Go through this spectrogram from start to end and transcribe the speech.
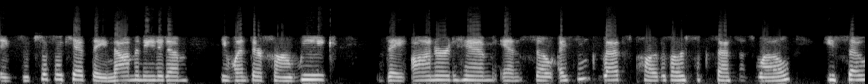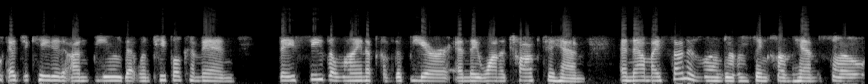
a certificate. They nominated him. He went there for a week. They honored him, and so I think that's part of our success as well. He's so educated on beer that when people come in, they see the lineup of the beer and they want to talk to him. And now my son has learned everything from him. So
